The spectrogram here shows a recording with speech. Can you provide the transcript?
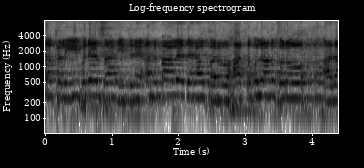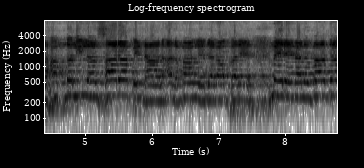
تکلیف دے سا جتنے المال دے نو کرو ہاتھ بلند کرو۔ الحمدللہ، سارا پنڈال المال دے نو کرے میرے نال وعدہ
